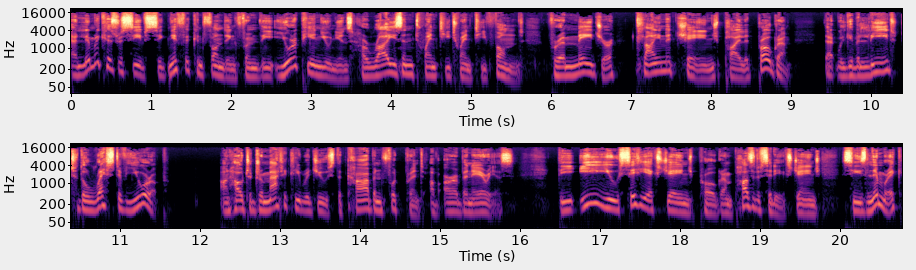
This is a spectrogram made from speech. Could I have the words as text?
and Limerick has received significant funding from the European Union's Horizon 2020 fund for a major climate change pilot programme that will give a lead to the rest of Europe on how to dramatically reduce the carbon footprint of urban areas. The EU City Exchange programme, Positive City Exchange, sees Limerick,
